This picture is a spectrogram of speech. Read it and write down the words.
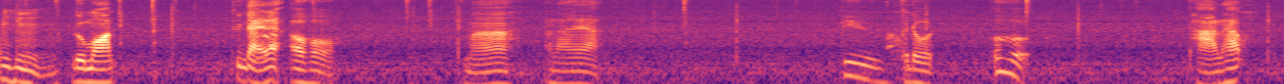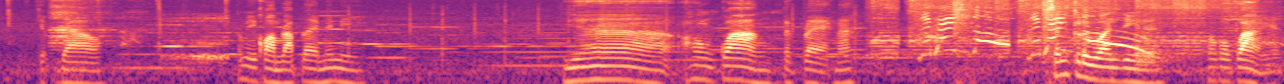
อืมหืมลูมอสถึงไหนแล้วโอ้โห มาอะไรอะ ปิ้ว กระโดด โอ้ผ่านครับ เก็บดาว ต้องมีความลับเลยไม่มี เย้ห้องกว้างแปลกๆนะ Flipendo! ฉันกลัวจริงเลยห้องกว้างๆอย่างเงี้ย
